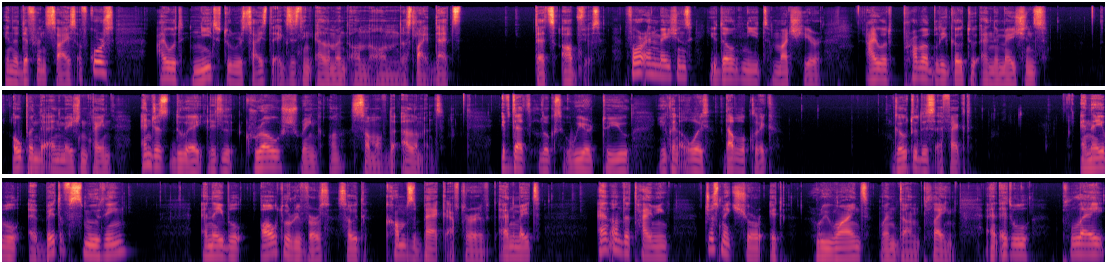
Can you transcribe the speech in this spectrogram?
in a different size. Of course, I would need to resize the existing element on, on the slide. That's, that's obvious. For animations, you don't need much here. I would probably go to animations, open the animation pane and just do a little grow shrink on some of the elements. If that looks weird to you, you can always double click, go to this effect, enable a bit of smoothing, enable auto reverse so it comes back after it animates, and on the timing, just make sure it rewinds when done playing. And it will play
